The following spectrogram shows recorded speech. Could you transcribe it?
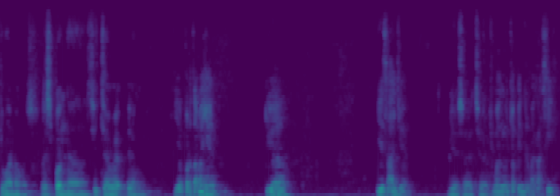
gimana mas? Responnya si cewek yang ya pertamanya dia biasa aja. Biasa aja. Cuma ngucapin terima kasih.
